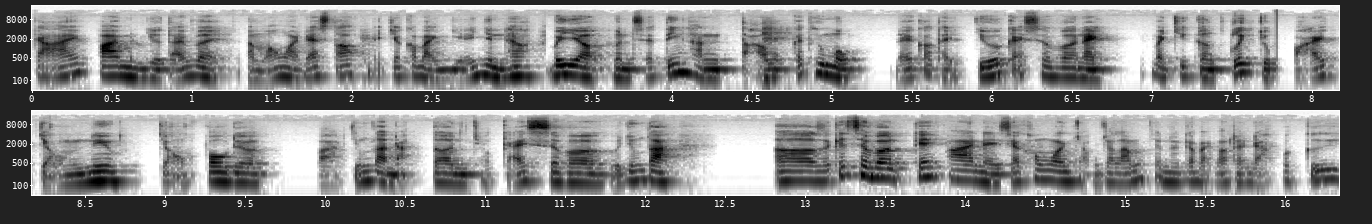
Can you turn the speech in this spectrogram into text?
cái file mình vừa tải về nằm ở ngoài desktop để cho các bạn dễ nhìn ha. Bây giờ mình sẽ tiến hành tạo một cái thư mục để có thể chứa cái server này. Các bạn chỉ cần click chuột phải chọn new chọn folder và chúng ta đặt tên cho cái server của chúng ta. Uh, cái server cái file này sẽ không quan trọng cho lắm cho nên các bạn có thể đặt bất cứ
